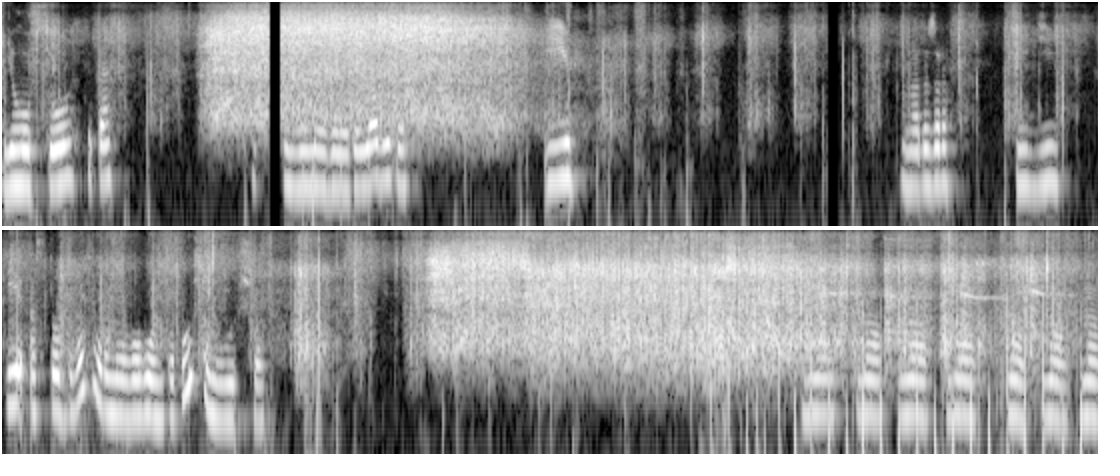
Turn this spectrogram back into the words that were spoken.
Його всього хп. Воно золоте яблуко. І Надо зараз підійти. А стоп, давайте наверное, мы вагон потушим лучше. Но, но, но, но, но, но, но.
